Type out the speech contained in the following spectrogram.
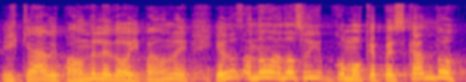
¿Y qué hago? ¿Y para dónde le doy? ¿Para dónde Y no, no, no soy como que pescando.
